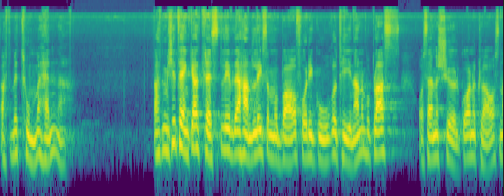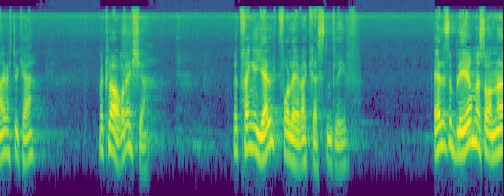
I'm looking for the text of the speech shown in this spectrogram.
At vi er tomme hender. At vi ikke tenker at kristenliv det handler liksom om å bare få de gode rutinene på plass, og så er vi sjølgående og klarer oss. Nei, vet du hva? Vi klarer det ikke. Vi trenger hjelp for å leve et kristent liv. Eller så blir vi sånne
